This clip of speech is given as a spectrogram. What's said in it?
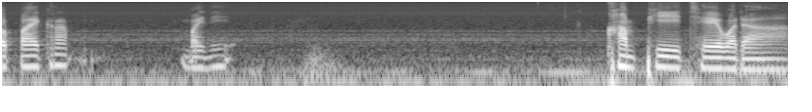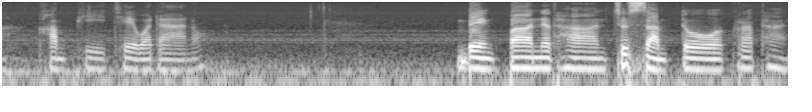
ต่อไปครับ ใบนี้คัมภีร์เทวดาคัมภีร์เทวดาเนาะเบ่งปานทานชุดสามตัวครับท่าน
